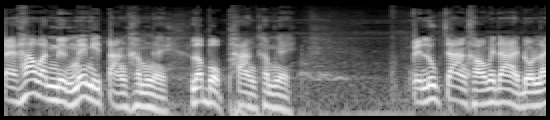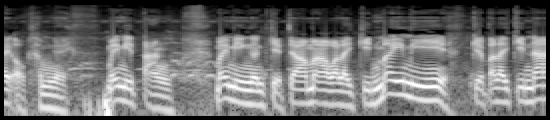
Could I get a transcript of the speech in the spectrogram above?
แต่ถ้าวันหนึ่งไม่มีตังค์ทำไง ระบบพังทำไง เป็นลูกจ้างเขาไม่ได้ โดนไล่ออกทำไง ไม่มีตังค์ไม่มีเงินเก็บจะเอามาเอาอะไรกิน ไม่มีเก็บอะไรกินได้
